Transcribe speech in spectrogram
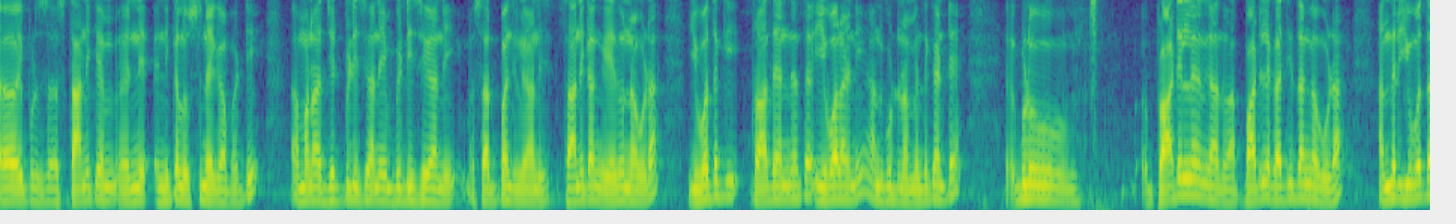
ఇప్పుడు స్థానిక ఎన్ని- ఎన్నికలు వస్తున్నాయి కాబట్టి మన జెడ్పీటీసీ కానీ ఎంపీటీసీ కానీ సర్పంచ్లు కానీ స్థానికంగా ఏదున్నా కూడా యువతకి ప్రాధాన్యత ఇవ్వాలని అనుకుంటున్నాం. ఎందుకంటే ఇప్పుడు పార్టీలనే కాదు పార్టీలకు అతీతంగా కూడా అందరు యువత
